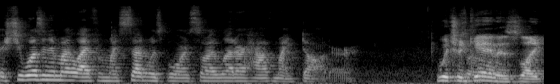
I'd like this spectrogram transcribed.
or she wasn't in my life when my son was born, so I let her have my daughter." Which again is like,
